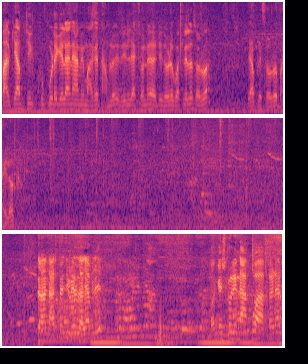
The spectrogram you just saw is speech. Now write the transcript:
पालखी आमची खूप पुढे गेला आणि आम्ही मागे थांबलोय. रिलॅक्स होण्यासाठी थोडे बसलेलो सर्व. हे आपले सर्व भाई लोक त्या नाश्त्याची वेळ झाली आपली. मंगेश कोरी नाकवा कडक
